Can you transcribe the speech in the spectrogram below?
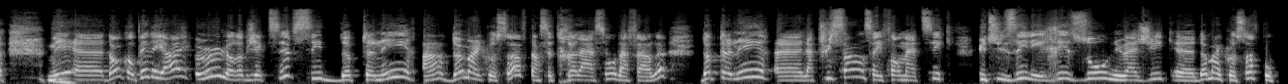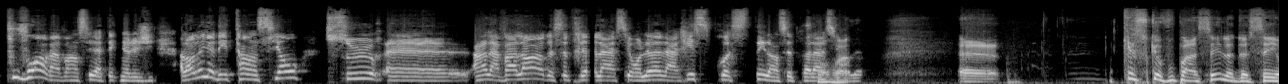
Mais euh, donc, OpenAI, eux, leur objectif, c'est d'obtenir hein, de Microsoft, dans cette relation d'affaires-là, d'obtenir la puissance informatique, utiliser les réseaux nuagiques de Microsoft pour pouvoir avancer la technologie. Alors là, il y a des tensions sur euh, hein, la valeur de cette relation-là, la réciprocité dans cette relation-là. Euh, qu'est-ce que vous pensez là, de ces...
